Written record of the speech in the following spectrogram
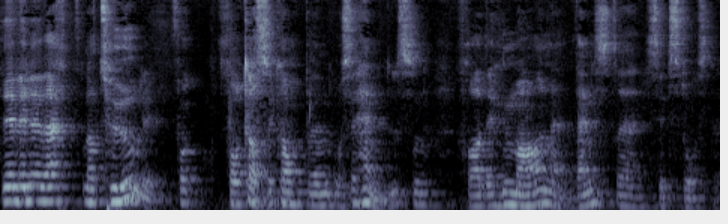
Det ville vært naturlig for, for Klassekampen å se hendelsen fra det humane Venstre sitt ståsted.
